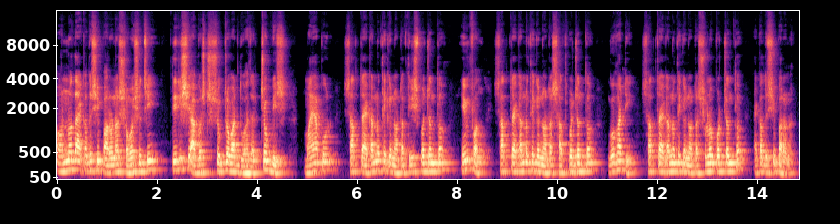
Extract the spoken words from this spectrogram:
অন্নদা একাদশী পালনার সময়সূচি তিরিশে আগস্ট শুক্রবার দু হাজার চব্বিশ, মায়াপুর সাতটা একান্ন থেকে নটা তিরিশ পর্যন্ত, ইম্ফল সাতটা একান্ন থেকে নটা সাত পর্যন্ত, গুয়াহাটি সাতটা একান্ন থেকে নটা ষোলো পর্যন্ত একাদশী পালনা।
